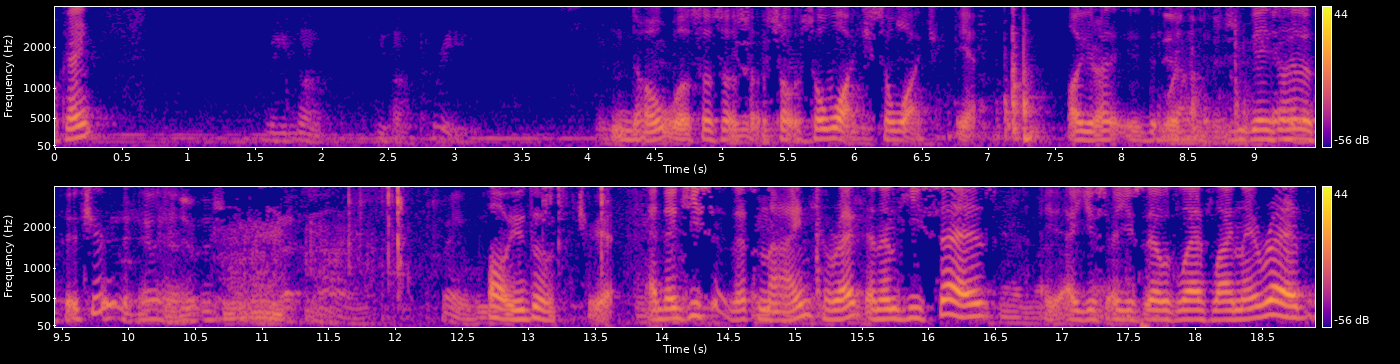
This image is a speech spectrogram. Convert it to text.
Okay? But he's on he's on threes. No, well, so, so, so, so, so watch, so watch. Yeah. Oh, you don't, what, you guys don't have a picture? Oh, you do have a picture, yeah. And then he said, that's nine, correct? And then he says, I, I just, I just, that was the last line I read.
